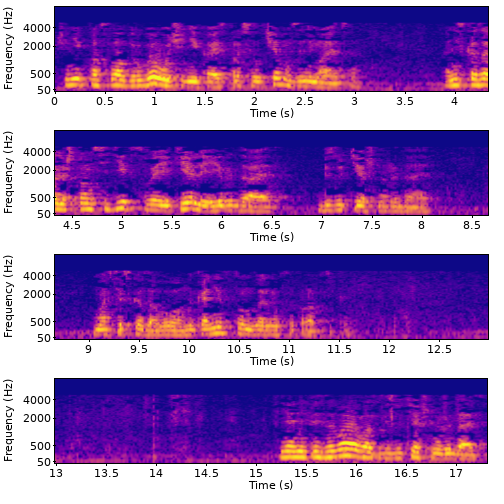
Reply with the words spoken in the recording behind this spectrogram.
Ученик послал другого ученика и спросил, чем он занимается. Они сказали, что он сидит в своей келье и рыдает, безутешно рыдает. Мастер сказал, о, наконец-то он занялся практикой. Я не призываю вас безутешно рыдать.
